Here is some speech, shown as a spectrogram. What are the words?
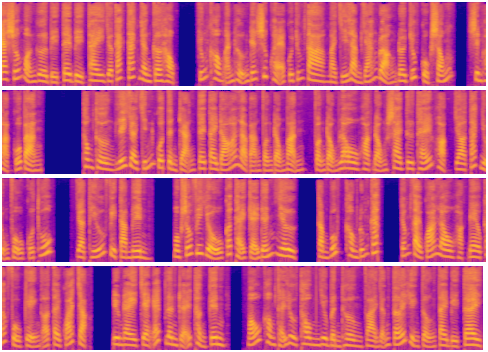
Đa số mọi người bị tê bì tay do các tác nhân cơ học, chúng không ảnh hưởng đến sức khỏe của chúng ta mà chỉ làm gián đoạn đôi chút cuộc sống, sinh hoạt của bạn. Thông thường, lý do chính của tình trạng tê tay đó là bạn vận động mạnh, vận động lâu, hoạt động sai tư thế hoặc do tác dụng phụ của thuốc, do thiếu vitamin. Một số ví dụ có thể kể đến như cầm bút không đúng cách, chống tay quá lâu hoặc đeo các phụ kiện ở tay quá chặt. Điều này chèn ép lên rễ thần kinh, máu không thể lưu thông như bình thường và dẫn tới hiện tượng tay bị tê.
